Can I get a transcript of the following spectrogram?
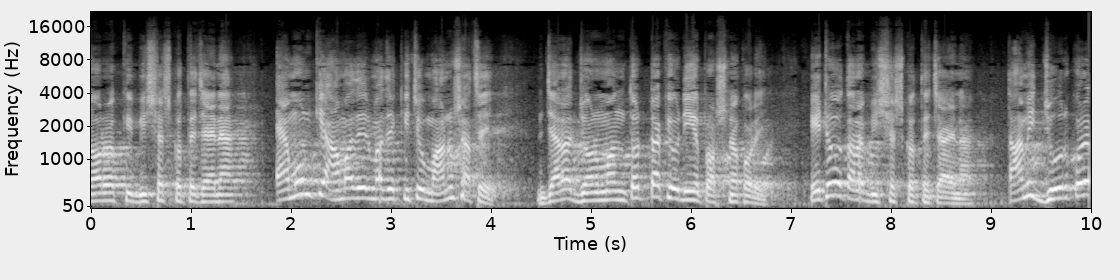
নরক কি বিশ্বাস করতে চায় না, এমনকি আমাদের মাঝে কিছু মানুষ আছে যারা জন্মান্তরটাকেও নিয়ে প্রশ্ন করে, এটাও তারা বিশ্বাস করতে চায় না। তা আমি জোর করে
